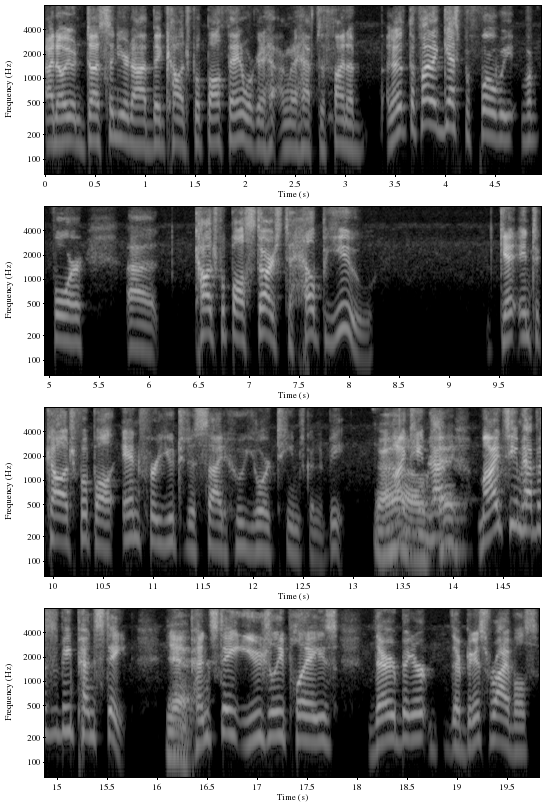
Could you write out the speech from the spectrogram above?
I know Dustin, you're not a big college football fan. We're gonna ha- I'm gonna have to find a I'm gonna have to find a guest before we before uh, college football starts to help you get into college football and for you to decide who your team's going to be. Oh, my team okay. ha- my team happens to be Penn State. Yeah. And Penn State usually plays their bigger their biggest rivals,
